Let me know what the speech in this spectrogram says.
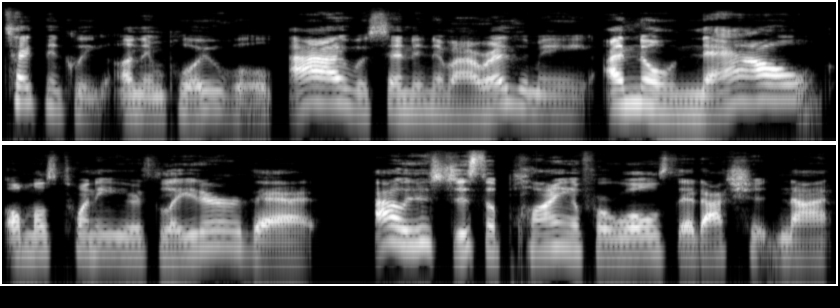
technically unemployable. I was sending in my resume. I know now, almost 20 years later, that I was just applying for roles that I should not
